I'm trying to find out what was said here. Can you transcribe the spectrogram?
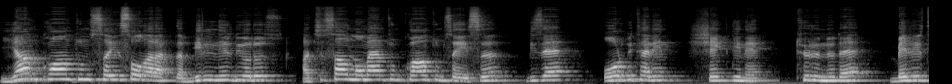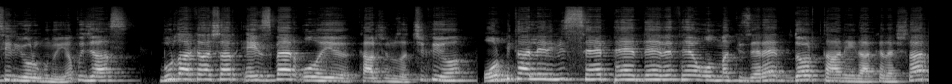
Yan kuantum sayısı olarak da bilinir diyoruz. Açısal momentum kuantum sayısı bize orbitalin şeklini, türünü de belirtir yorumunu yapacağız. Burada arkadaşlar ezber olayı karşımıza çıkıyor. Orbitallerimiz S, P, D ve F olmak üzere 4 taneydi arkadaşlar.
